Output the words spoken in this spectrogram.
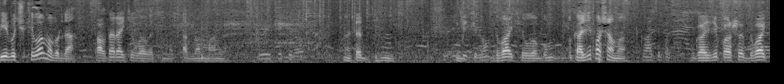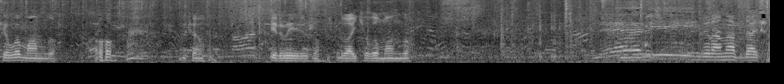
Bir buçuk kilo mu burada? Полтора кило в этом вот одном манго. Это 2 kilo. 2 кило. Гази Паша mı? Gazi Paşa. Гази Паша 2 кило манго. О, Впервые вижу 2 кило манго. Гранат дальше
